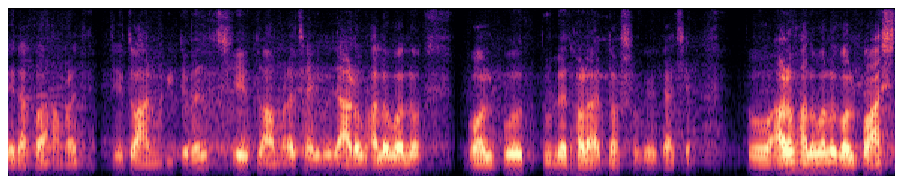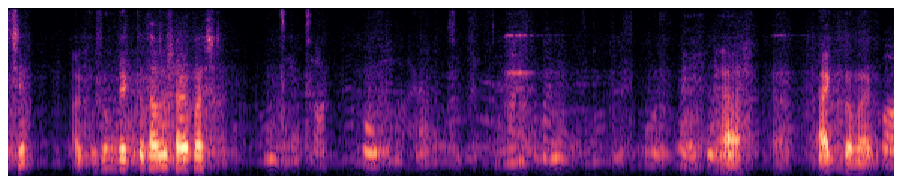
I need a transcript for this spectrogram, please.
এই দেখো আমরা যেহেতু আনবিটেবল সেহেতু আমরা চাইব যে আরও ভালো ভালো গল্প তুলে ধরার দর্শকের কাছে। তো আরও ভালো ভালো গল্প আসছে। আর কুসুম দেখতে থাকো সাড়ে পাঁচটা। এবং যে চটটা বউকে মারা হয়েছে সেটা নিয়ে তো রীতিমতো শোরগোল। হ্যাঁ হ্যাঁ একদম একদম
